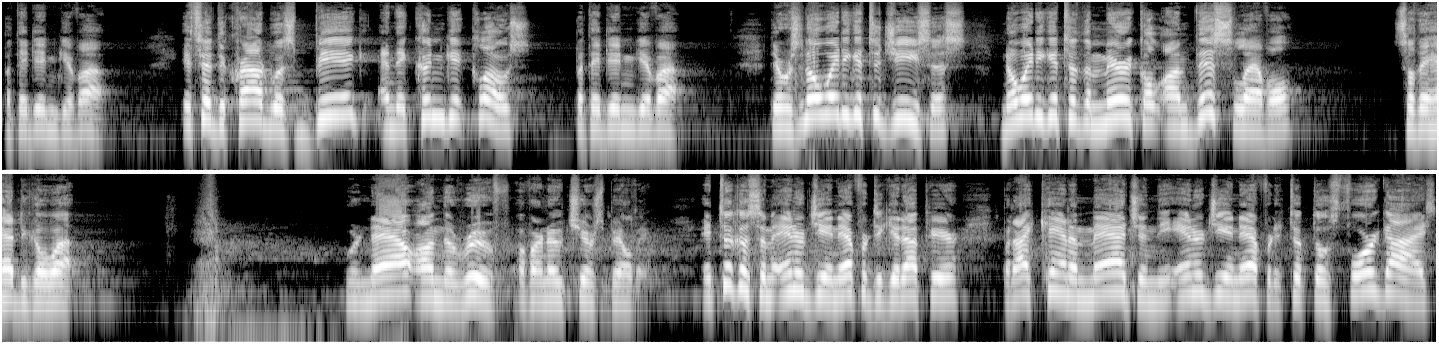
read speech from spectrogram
but they didn't give up. It said the crowd was big and they couldn't get close, but they didn't give up. There was no way to get to Jesus, no way to get to the miracle on this level, so they had to go up. We're now on the roof of our No Church building. It took us some energy and effort to get up here, but I can't imagine the energy and effort it took those four guys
